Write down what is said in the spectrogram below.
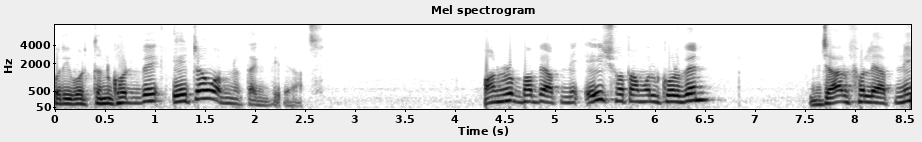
পরিবর্তন ঘটবে, এটাও আপনার তাকদিরে আছে। অনুরূপভাবে আপনি এই শতামল করবেন, যার ফলে আপনি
